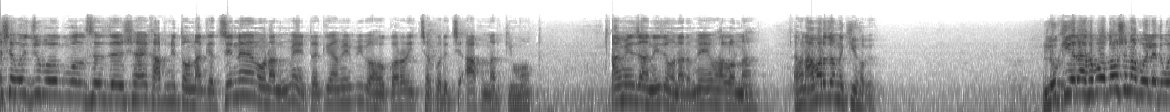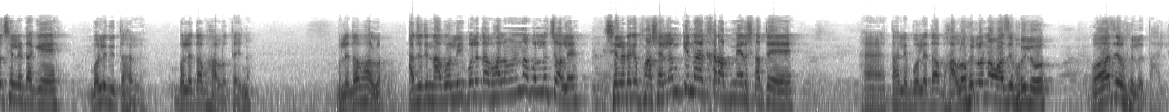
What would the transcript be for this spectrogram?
এসে ওই যুবক বলছে যে, শেখ, আপনি তো ওনাকে চেনেন, ওনার মেয়েটাকে আমি বিবাহ করার ইচ্ছা করেছি। আপনার কি মত? আমি জানি যে ওনার মেয়ে ভালো না। এখন আমার জন্য কি হবে? লুকিয়ে রাখব, দোষ না বলে দেবো ছেলেটাকে। বলে দিতে হবে। বলে দাও ভালো, তাই না? বলে দাও ভালো। আর যদি না বলি, বলে দাও ভালো মানে না বললে চলে। ছেলেটাকে ফাঁসাইলাম কি না খারাপ মেয়ের সাথে? হ্যাঁ তাহলে বলে দাও ভালো হইল না ওয়াজেব হইল? ওয়াজেব হইল তাহলে।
